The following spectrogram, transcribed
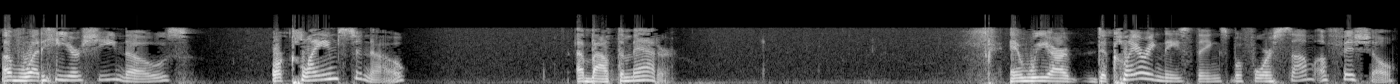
of what he or she knows or claims to know about the matter. And we are declaring these things before some official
